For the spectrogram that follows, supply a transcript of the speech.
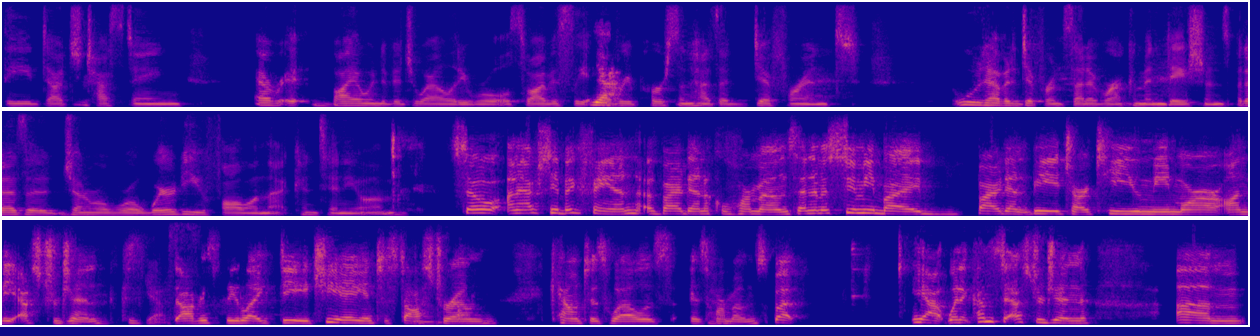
the dutch mm-hmm. testing every bioindividuality rules so obviously yeah. every person has a different would have a different set of recommendations but as a general rule where do you fall on that continuum so I'm actually a big fan of bioidentical hormones, and I'm assuming by bioident BHRT you mean more on the estrogen, because yes. obviously like DHEA and testosterone yeah. count as well as as yeah. hormones. But yeah, when it comes to estrogen, um,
